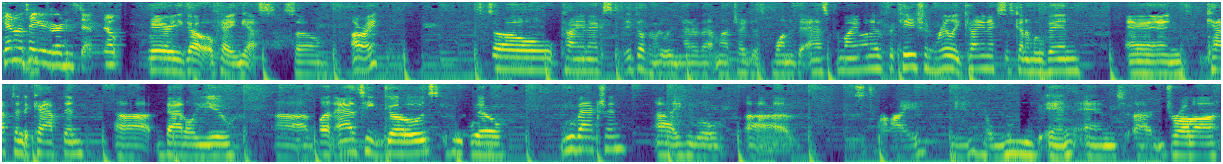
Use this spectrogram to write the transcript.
cannot take a garden step. Nope. There you go. Okay, yes. So, all right. So, Kyanex, it doesn't really matter that much. I just wanted to ask for my own edification. Really, Kyanex is going to move in and captain to captain uh, battle you. Uh, but as he goes, he will move action. Uh, he will uh, stride in. He'll move in and uh, draw,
